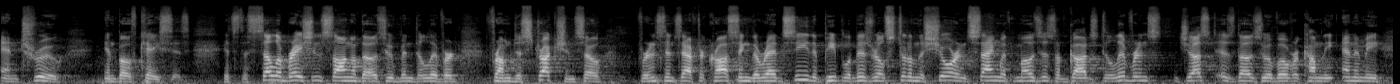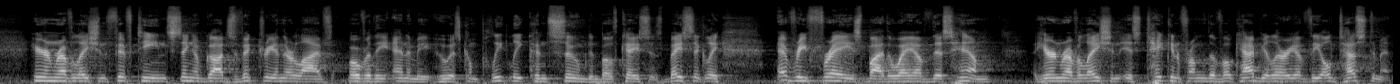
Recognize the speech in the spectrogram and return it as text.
and true in both cases. It's the celebration song of those who've been delivered from destruction. So, for instance, after crossing the Red Sea, the people of Israel stood on the shore and sang with Moses of God's deliverance, just as those who have overcome the enemy here in Revelation 15 sing of God's victory in their lives over the enemy who is completely consumed in both cases. Basically, every phrase, by the way, of this hymn here in Revelation is taken from the vocabulary of the Old Testament.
